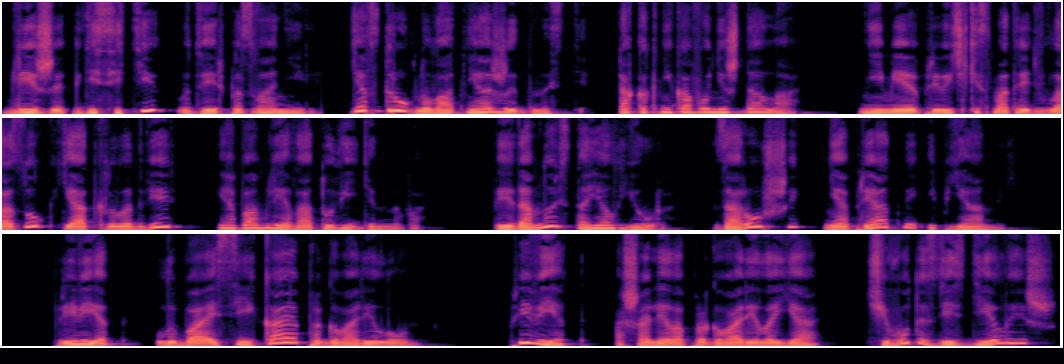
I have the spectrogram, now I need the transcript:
Ближе к десяти в дверь позвонили. Я вздрогнула от неожиданности, так как никого не ждала. Не имея привычки смотреть в глазок, я открыла дверь и обомлела от увиденного. Передо мной стоял Юра заросший, неопрятный и пьяный. «Привет!» – улыбаясь и икая, проговорил он. «Привет!» – ошалело проговорила я. «Чего ты здесь делаешь?»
